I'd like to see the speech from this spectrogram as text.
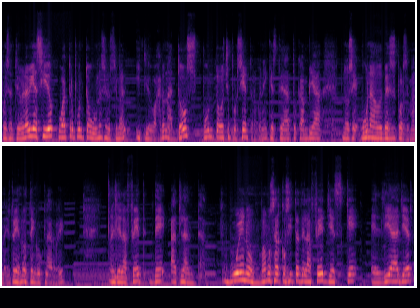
Pues anterior había sido 4.1, si no estoy mal, y lo bajaron a 2.8%. Recuerden que este dato cambia, no sé, una o dos veces por semana. Yo todavía no tengo claro, ¿eh? El de la Fed de Atlanta. Bueno, vamos a cositas de la Fed y es que el día de ayer,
